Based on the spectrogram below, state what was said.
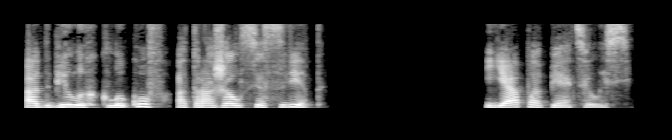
От белых клыков отражался свет. Я попятилась.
